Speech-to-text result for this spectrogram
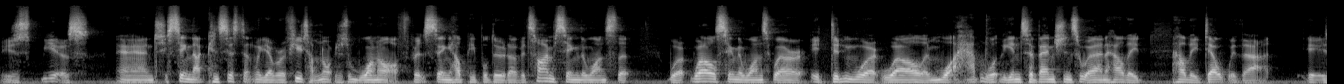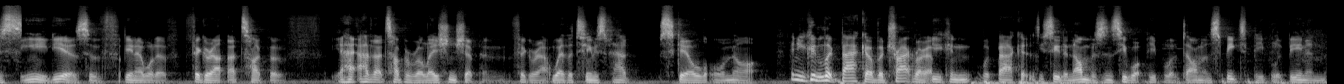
is years. And seeing that consistently over a few times, not just one off, but seeing how people do it over time, seeing the ones that work well, seeing the ones where it didn't work well and what happened, what the interventions were and how they how they dealt with that is you need years of being able to figure out that type of have that type of relationship and figure out whether teams had skill or not. And you can look back over track record. You can look back at you see the numbers and see what people have done and speak to people who've been in,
